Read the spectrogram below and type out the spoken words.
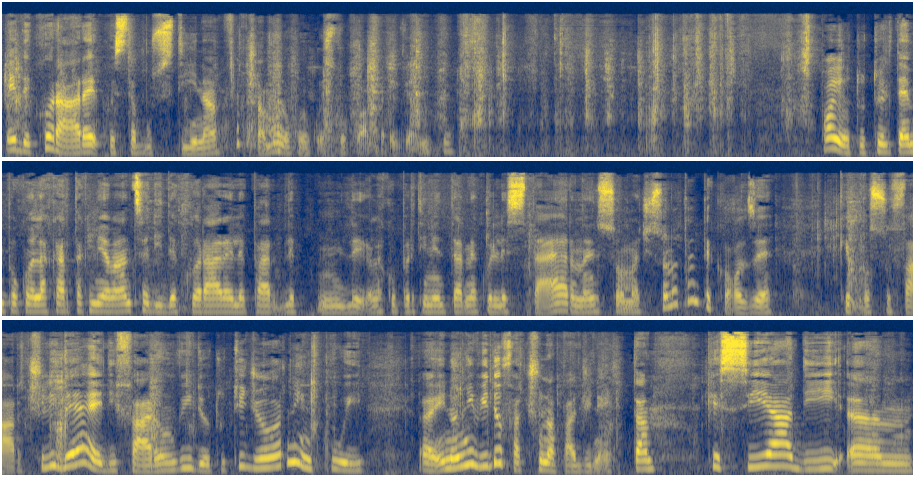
e decorare questa bustina. Facciamolo con questo qua per esempio poi ho tutto il tempo con la carta che mi avanza di decorare le le, le, la copertina interna e quella esterna, insomma ci sono tante cose che posso farci. L'idea è di fare un video tutti i giorni in cui eh, in ogni video faccio una paginetta che sia, di, um,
